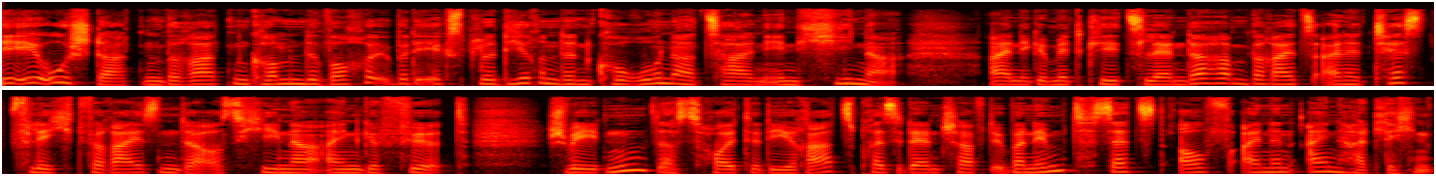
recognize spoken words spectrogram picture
Die EU-Staaten beraten kommende Woche über die explodierenden Corona-Zahlen in China. Einige Mitgliedsländer haben bereits eine Testpflicht für Reisende aus China eingeführt. Schweden, das heute die Ratspräsidentschaft übernimmt, setzt auf einen einheitlichen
